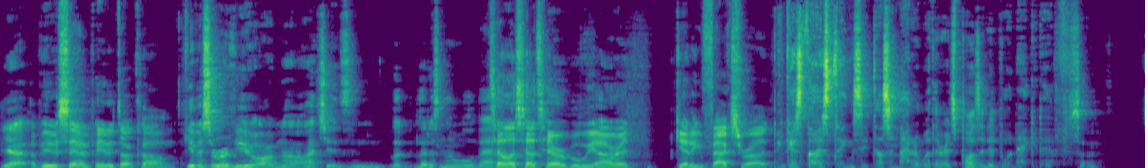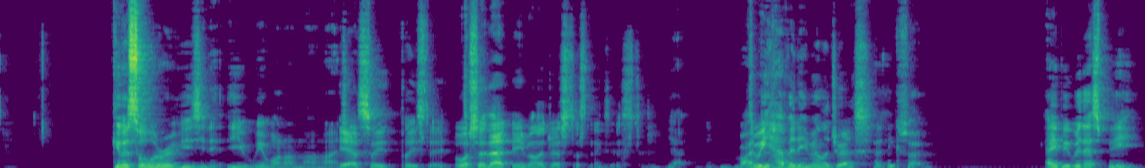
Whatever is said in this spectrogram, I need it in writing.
yeah, abusandpeter.com. give us a review on uh, iTunes and let, let us know all about it. Tell it. us how terrible we are at getting facts right. Because those things, it doesn't matter whether it's positive or negative. So give us all the reviews you you, you want on, on iTunes. Yeah, please, please do. Also, that email address doesn't exist. Yeah. Right? Do we have an email address? I think so. AB with SB.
